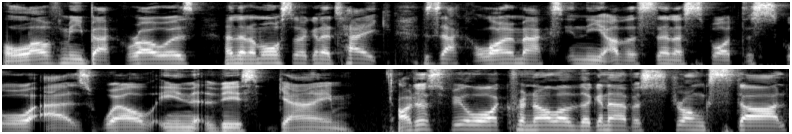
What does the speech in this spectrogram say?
love me back rowers. And then I'm also going to take Zac Lomax in the other centre spot to score as well in in this game. I just feel like Cronulla, they're going to have a strong start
